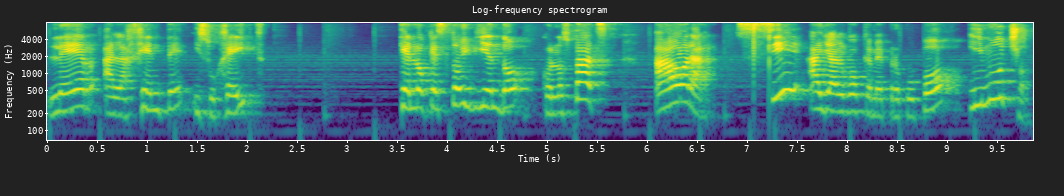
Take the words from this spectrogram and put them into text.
leer a la gente y su hate que lo que estoy viendo con los Pats. Ahora, sí hay algo que me preocupó y mucho.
